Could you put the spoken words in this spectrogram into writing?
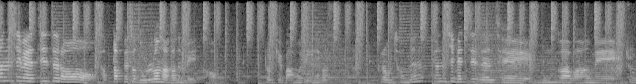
편집에 찌들어 답답해서 놀러 나가는 메이크업 이렇게 마무리를 해봤습니다. 그럼 저는 편집에 찌든 제 몸과 마음에 좀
